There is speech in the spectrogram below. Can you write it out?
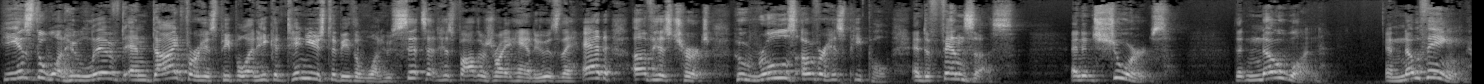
he is the one who lived and died for his people, and he continues to be the one who sits at his Father's right hand, who is the head of his church, who rules over his people and defends us and ensures that no one and no thing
